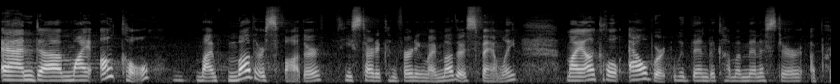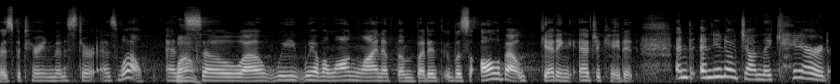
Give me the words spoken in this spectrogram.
And uh, my uncle, my mother's father, he started converting my mother's family. My uncle Albert would then become a minister, a Presbyterian minister as well. And wow. so uh, we, we have a long line of them, but it, it, was all about getting educated. And, and you know, John, they cared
